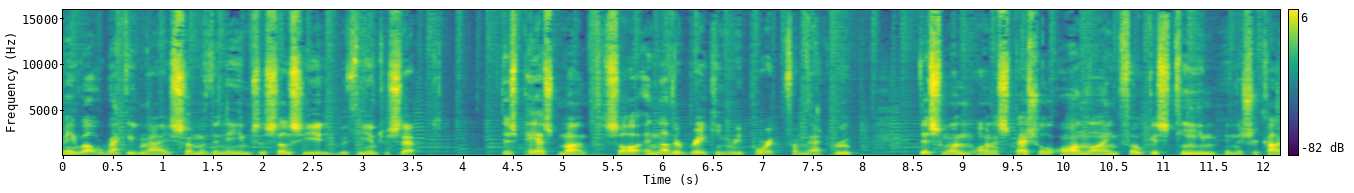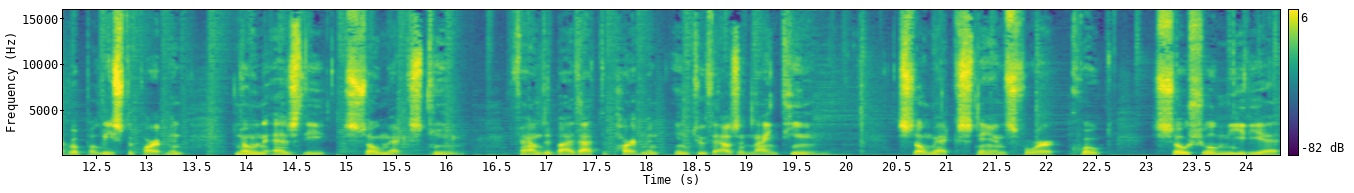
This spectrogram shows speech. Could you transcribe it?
may well recognize some of the names associated with The Intercept. This past month saw another breaking report from that group, this one on a special online focused team in the Chicago Police Department known as the SOMEX team, founded by that department in 2019. SOMEX stands for, quote, social media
